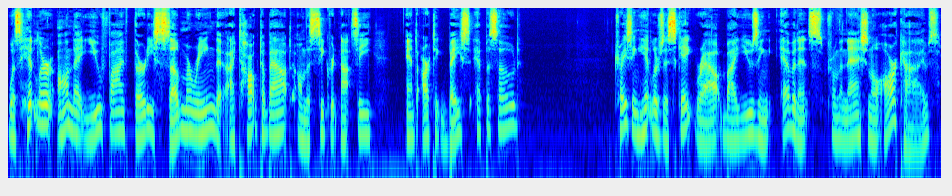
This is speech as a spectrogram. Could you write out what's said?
Was Hitler on that U 530 submarine that I talked about on the Secret Nazi Antarctic Base episode? tracing Hitler's escape route by using evidence from the National Archives,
